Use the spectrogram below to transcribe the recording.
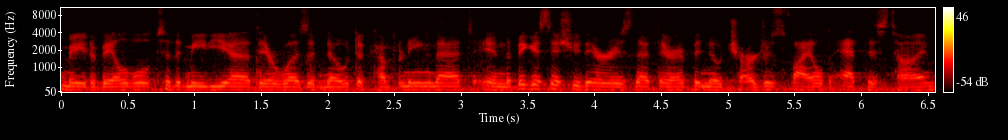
made available to the media, there was a note accompanying that. And the biggest issue there is that there have been no charges filed at this time.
